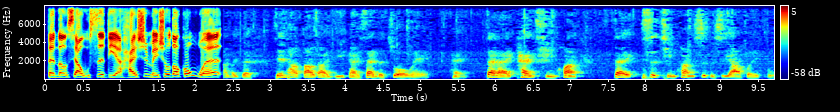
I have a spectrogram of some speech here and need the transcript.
但到下午四点，还是没收到公文。他们的检讨报告以及改善的作为，嘿，再来看情况。再次情况是不是要恢复？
